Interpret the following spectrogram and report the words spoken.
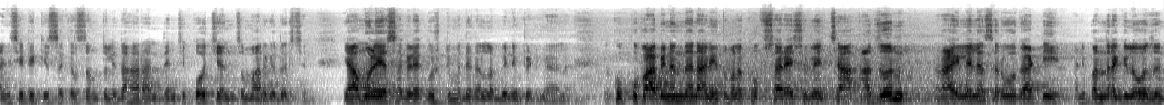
ऐंशी टक्के सकस संतुलित आहार आणि त्यांचे कोच यांचं मार्गदर्शन. यामुळे या सगळ्या गोष्टीमध्ये त्यांना बेनिफिट मिळालं. तर खूप खूप अभिनंदन आणि तुम्हाला खूप साऱ्या शुभेच्छा. अजून राहिलेल्या सर्व गाठी आणि पंधरा किलो वजन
